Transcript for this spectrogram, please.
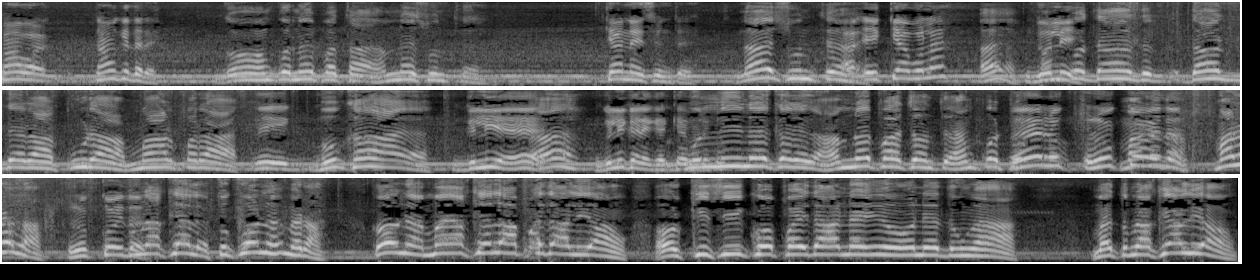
कहाँ गाँव किधर है? गाँव हमको नहीं पता हम नहीं सुनते। हैं क्या नहीं सुनते? नहीं सुनते। आ, एक क्या बोला? गोली? दर्द दर्द दे रहा पूरा मार पड़ा नहीं भूखा है। गुली है? हाँ? गुली करेगा क्या? गुल्ली नहीं करेगा हम नहीं पहचानते हमको रोक रोक मारेगा इधर। मारेगा? रोक को इधर। तुम अकेले तो कौन है मेरा? कौन है? मैं अकेला पैदा लिया हूँ और किसी को पैदा नहीं होने दूँगा। मैं तुम्हें क्या लिया हूँ।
